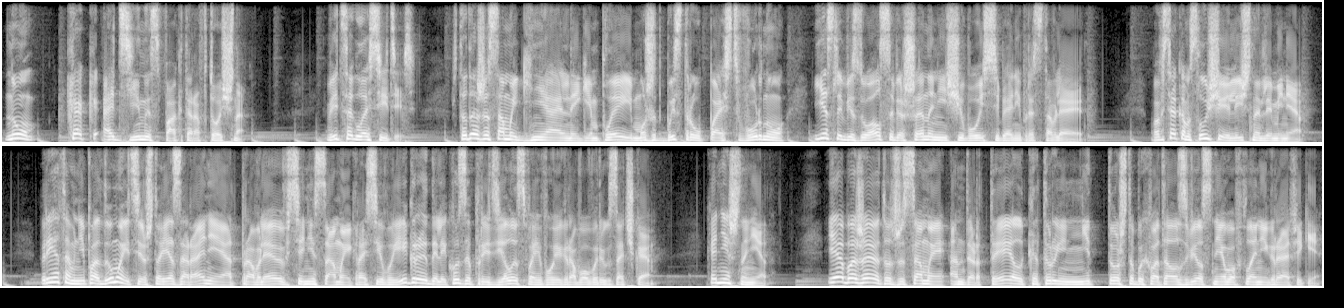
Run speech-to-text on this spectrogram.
Ну, как один из факторов точно. Ведь согласитесь, что даже самый гениальный геймплей может быстро упасть в урну, если визуал совершенно ничего из себя не представляет. Во всяком случае, лично для меня. При этом не подумайте, что я заранее отправляю все не самые красивые игры далеко за пределы своего игрового рюкзачка. Конечно нет. Я обожаю тот же самый Undertale, который не то чтобы хватал звезд неба в плане графики.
